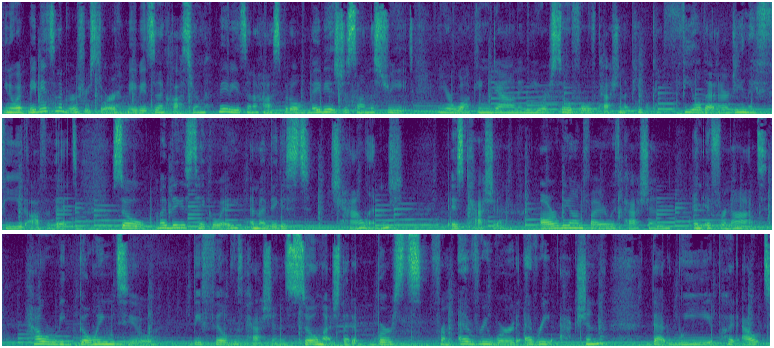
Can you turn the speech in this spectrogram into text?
you know what? Maybe it's in a grocery store, maybe it's in a classroom, maybe it's in a hospital, maybe it's just on the street and you're walking down and you are so full of passion that people can feel that energy and they feed off of it. So, my biggest takeaway and my biggest challenge is passion. Are we on fire with passion? And if we're not, how are we going to be filled with passion so much that it bursts from every word, every action that we put out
